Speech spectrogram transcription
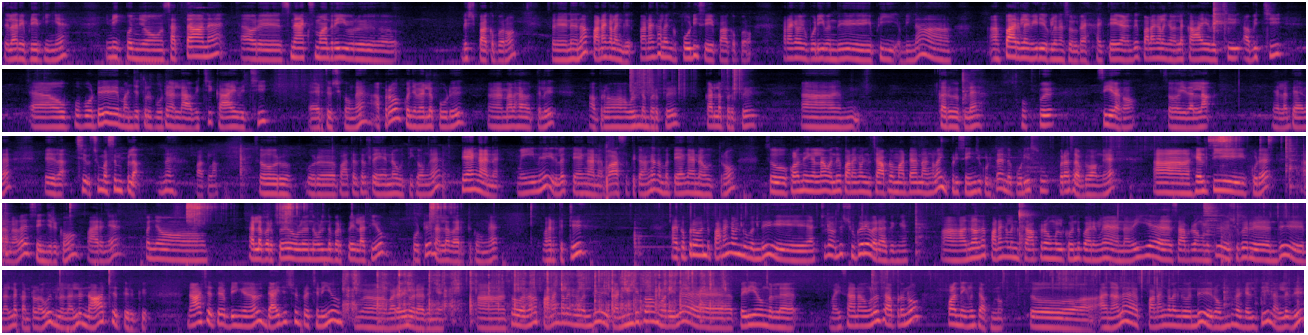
எல்லோரும் எப்படி இருக்கீங்க? இன்றைக்கி கொஞ்சம் சத்தான ஒரு ஸ்நாக்ஸ் மாதிரி ஒரு டிஷ் பார்க்க போகிறோம் ஸோ என்னதுன்னா பனங்கிழங்கு பனங்கிழங்கு பொடி செய்ய பார்க்க போகிறோம் பனங்கிழங்கு பொடி வந்து எப்படி அப்படின்னா பாருங்களேன் வீடியோக்குள்ளே நான் சொல்கிறேன் அதுக்கு தேவையானது பனங்கிழங்கு நல்லா காய வச்சு அவிச்சு உப்பு போட்டு மஞ்சத்தூள் போட்டு நல்லா அவிச்சு காய வச்சு எடுத்து வச்சுக்கோங்க. அப்புறம் கொஞ்சம் வெள்ளைப்பூடு அஹ், அப்புறம் உளுந்தம்பருப்பு கடலைப்பருப்பு கருவேப்பிலை உப்பு சீரகம். ஸோ இதெல்லாம் இதெல்லாம் தேவை. இதெல்லாம் சு சும்மா சிம்பிளாக என்ன பார்க்கலாம். ஸோ ஒரு ஒரு பாத்திரத்தில் எண்ணெய் ஊற்றிக்கோங்க தேங்காய் எண்ணெய் மெயின் இதில் தேங்காய் எண்ணெய். வாசத்துக்காக நம்ம தேங்காய் எண்ணெய் ஊற்றுறோம் ஸோ குழந்தைங்கள்லாம் வந்து பனங்கிழங்கு சாப்பிட மாட்டேன்னாங்களாம் இப்படி செஞ்சு கொடுத்தா இந்த பொடியை சூப்பராக சாப்பிடுவாங்க. ஹெல்த்தி கூட அதனால் செஞ்சுருக்கோம். பாருங்கள் கொஞ்சம் கடலைப்பருப்பு உளுந்து உளுந்த பருப்பு எல்லாத்தையும் போட்டு நல்லா வறுத்துக்கோங்க. வறுத்துட்டு அதுக்கப்புறம் வந்து பனங்கிழங்கு வந்து ஆக்சுவலாக வந்து சுகரே வராதுங்க. அதனால தான் பனங்கிழங்கு சாப்பிட்றவங்களுக்கு வந்து பாருங்களேன் நிறைய சாப்பிட்றவங்களுக்கு சுகர் வந்து நல்ல கண்ட்ரோல் ஆகும். இதில் நல்ல நார்ச்சத்து இருக்குது நார்ச்சத்து அப்படிங்கிறதுனால டைஜஷன் பிரச்சனையும் வரவே வராதுங்க. ஸோ அதனால் பனங்கிழங்கு வந்து கண்டிப்பாக முறையில் பெரியவங்களில் வயசானவங்களும் சாப்பிடணும் குழந்தைங்களும் சாப்பிடணும். ஸோ அதனால் பனங்கிழங்கு வந்து ரொம்ப ஹெல்த்தி நல்லது.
